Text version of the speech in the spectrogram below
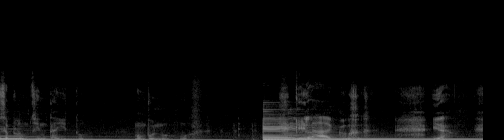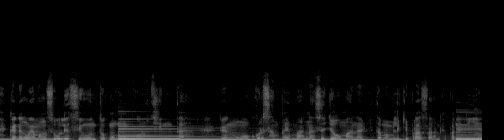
sebelum cinta itu membunuhmu. Kayak lagu. ya, kadang memang sulit sih untuk mengukur cinta dan mengukur sampai mana sejauh mana kita memiliki perasaan kepada dia.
